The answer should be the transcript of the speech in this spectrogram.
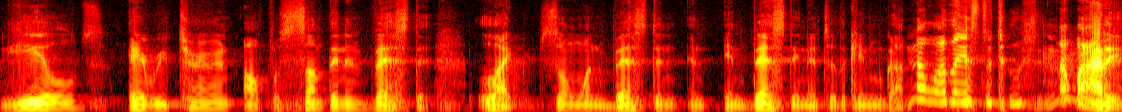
yields a return off of something invested like someone investing in, investing into the kingdom of God. No other institution. Nobody.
